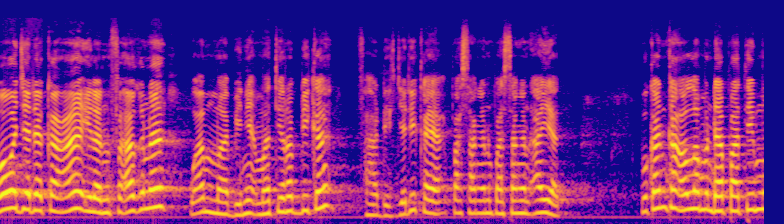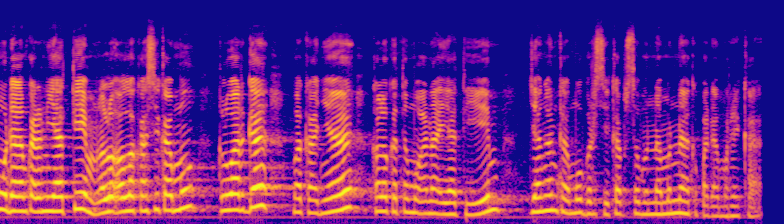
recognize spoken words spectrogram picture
Wa wajadaka ailan fa'agna wa amma bi ni'mati rabbika fahadis. Jadi kayak pasangan-pasangan ayat. Bukankah Allah mendapatimu dalam keadaan yatim, lalu Allah kasih kamu keluarga? Makanya kalau ketemu anak yatim, jangan kamu bersikap semena-mena kepada mereka.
